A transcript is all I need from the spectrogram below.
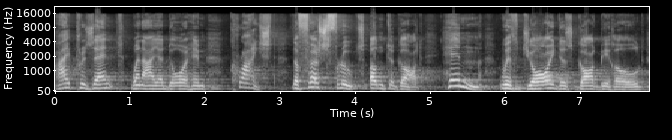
I present when I adore him Christ, the first fruits unto God. Him with joy does God behold.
